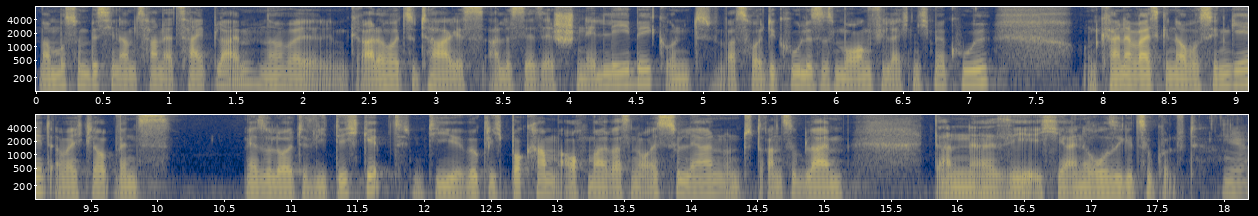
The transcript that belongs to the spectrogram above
man muss so ein bisschen am Zahn der Zeit bleiben, ne? weil gerade heutzutage ist alles sehr, sehr schnelllebig und was heute cool ist, ist morgen vielleicht nicht mehr cool. Und keiner weiß genau, wo es hingeht. Aber ich glaube, wenn es mehr so Leute wie dich gibt, die wirklich Bock haben, auch mal was Neues zu lernen und dran zu bleiben, dann äh, sehe ich hier eine rosige Zukunft. Ja,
